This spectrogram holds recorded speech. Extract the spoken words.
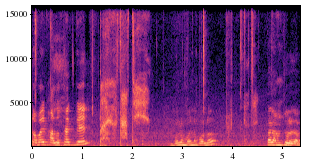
সবাই। ভালো থাকবেন। বলো মনে বলো। তাহলে আমি চলে যাব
